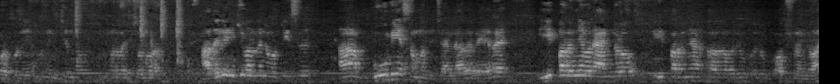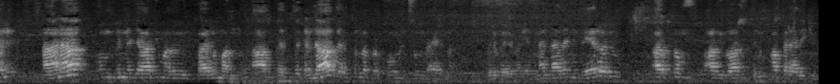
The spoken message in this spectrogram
കുഴപ്പമില്ല എനിക്ക് നിങ്ങൾ വെച്ചോളൂ അതിൽ എനിക്ക് വന്ന നോട്ടീസ് ആ ഭൂമിയെ സംബന്ധിച്ച് അല്ലാതെ വേറെ ഈ പറഞ്ഞ ഒരു ആംഗിളോ ഈ പറഞ്ഞ ഒരു ഒരു ഓപ്ഷനോ അതിൽ നാനാ പിന്നെ ജാതി മതക്കാരും വന്ന് ആ തരത്തിൽ എല്ലാ തരത്തിലുള്ള പെർഫോമൻസും ഉണ്ടായിരുന്ന ഒരു പരിപാടി. അല്ലാതെ ഇനി വേറെ ഒരു അർത്ഥം ആ വിവാദത്തിനും ആ പരാതിക്കും.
